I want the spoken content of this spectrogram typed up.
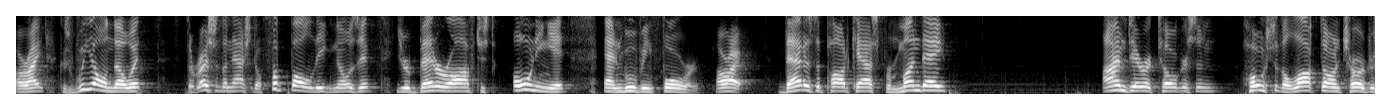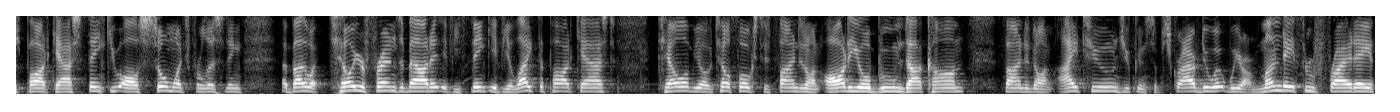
All right? Because we all know it. The rest of the National Football League knows it. You're better off just owning it and moving forward. All right, that is the podcast for Monday. I'm Derek Togerson, host of the Locked On Chargers podcast. Thank you all so much for listening. Uh, by the way, tell your friends about it if you think if you like the podcast. Tell them, you know, tell folks to find it on audioboom.com. Find it on iTunes. You can subscribe to it. We are Monday through Friday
